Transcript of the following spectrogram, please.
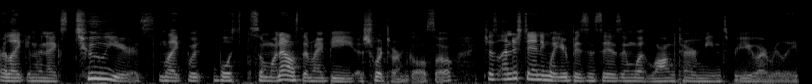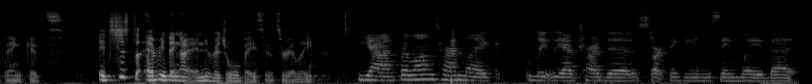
are like in the next two years like with, with someone else that might be a short-term goal so just understanding what your business is and what long-term means for you i really think it's it's just everything on an individual basis really Yeah, and for long term, like lately, I've tried to start thinking in the same way that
